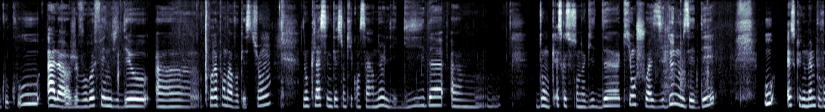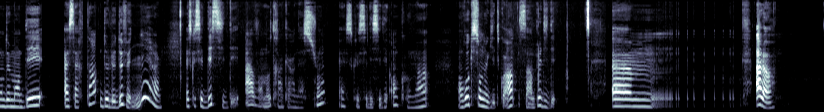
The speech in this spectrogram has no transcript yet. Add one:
Coucou. Alors, je vous refais une vidéo euh, pour répondre à vos questions. Donc là, c'est une question qui concerne les guides. Euh, donc, est-ce que ce sont nos guides qui ont choisi de nous aider ou est-ce que nous-mêmes pouvons demander à certains de le devenir? Est-ce que c'est décidé avant notre incarnation? Est-ce que c'est décidé en commun? En gros, qui sont nos guides, quoi? C'est un peu l'idée. Euh, alors,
